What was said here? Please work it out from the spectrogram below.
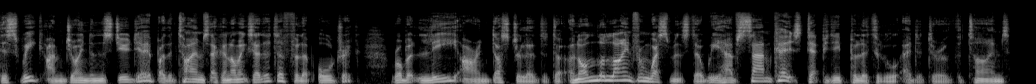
This week, I'm joined in the studio by the Times economics editor, Philip Aldrick, Robert Lea, our industrial editor, and on the line from Westminster, we have Sam Coates, deputy political editor of the Times.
